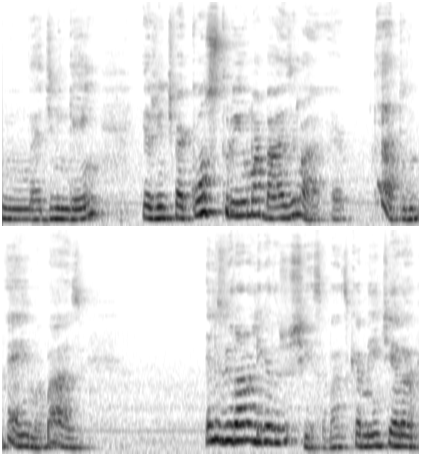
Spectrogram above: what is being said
não é de ninguém e a gente vai construir uma base lá. É, tá, tudo bem, uma base. Eles viraram a Liga da Justiça. Basicamente era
